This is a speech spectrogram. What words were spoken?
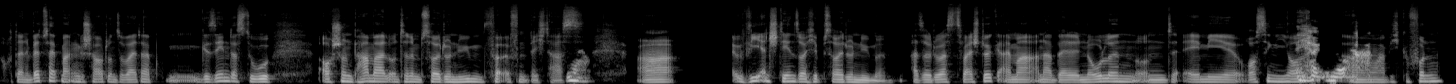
auch deine Website mal angeschaut und so weiter, habe gesehen, dass du auch schon ein paar Mal unter einem Pseudonym veröffentlicht hast. Ja. Äh, wie entstehen solche Pseudonyme? Also du hast zwei Stück, einmal Annabelle Nolan und Amy Rossignon, ja, genau. äh, habe ich gefunden.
